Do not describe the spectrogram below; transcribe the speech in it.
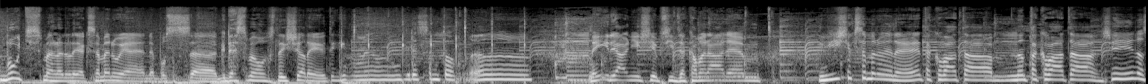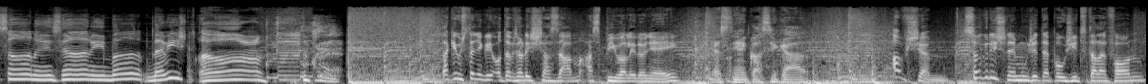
Buď jsme hledali, jak se jmenuje, nebo s, eh, kde jsme ho slyšeli. Mm, kde jsem to? Uh, nejideálnější je přijít za kamarádem. Víš, jak se jmenuje, ne? Taková ta, no taková ta... Nevíš? Taky už jste někdy otevřeli Shazam a zpívali do něj? Jasně, klasika. Ovšem, co když nemůžete použít telefon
